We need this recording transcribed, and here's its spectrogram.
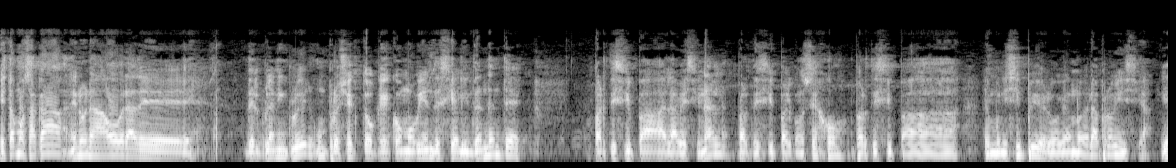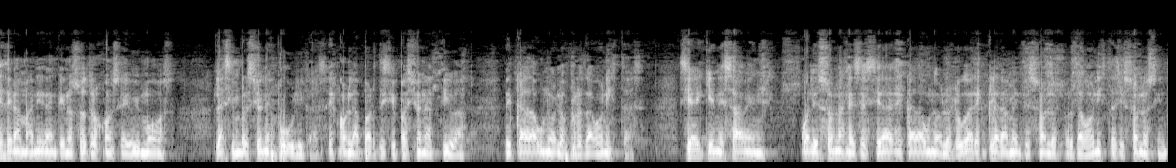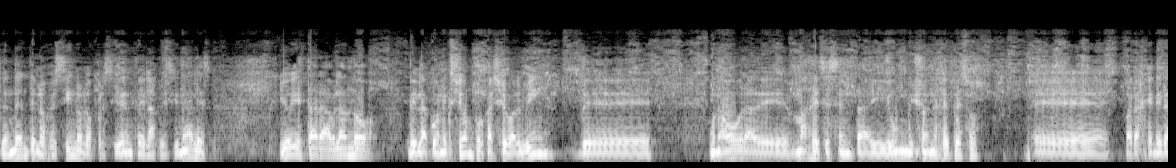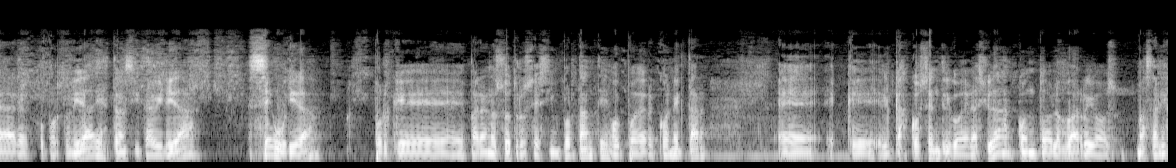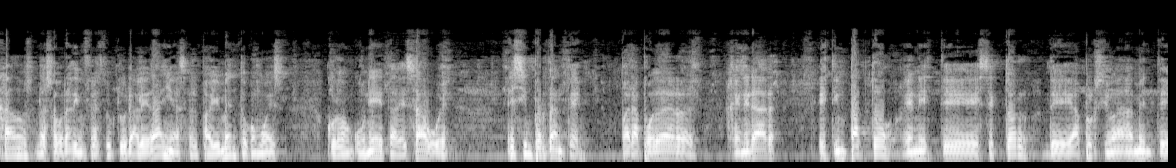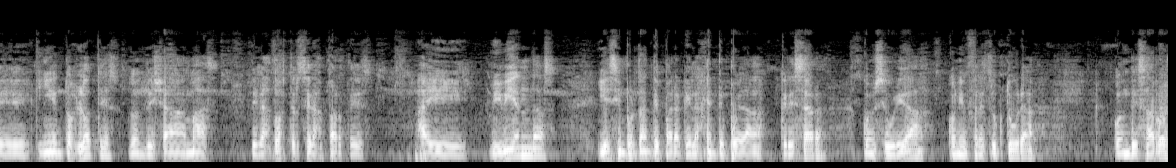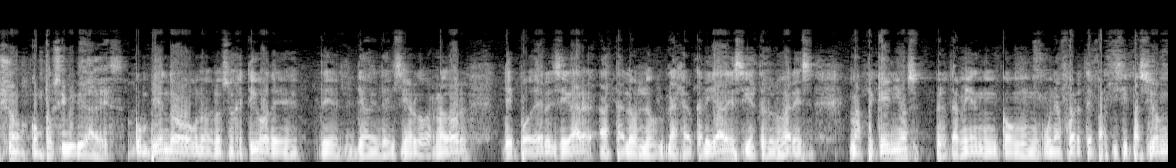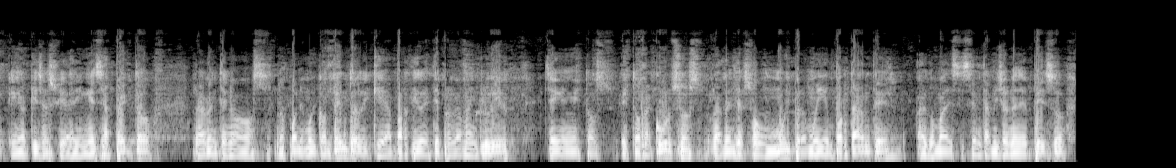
Estamos acá en una obra de, del Plan Incluir, un proyecto que, como bien decía el intendente, participa la vecinal, participa el consejo, participa el municipio y el gobierno de la provincia. Y es de la manera en que nosotros concebimos las inversiones públicas, es con la participación activa de cada uno de los protagonistas. Si hay quienes saben cuáles son las necesidades de cada uno de los lugares, claramente son los protagonistas y son los intendentes, los vecinos, los presidentes de las vecinales. Y hoy estar hablando de la conexión por calle Balbín, de una obra de más de 61 millones de pesos eh, para generar oportunidades, transitabilidad, seguridad, porque para nosotros es importante hoy poder conectar eh, que el casco céntrico de la ciudad, con todos los barrios más alejados, las obras de infraestructura aledañas al pavimento, como es cordón cuneta, desagüe, es importante para poder generar este impacto en este sector de aproximadamente 500 lotes, donde ya más de las dos terceras partes hay viviendas y es importante para que la gente pueda crecer con seguridad, con infraestructura, con desarrollo, con posibilidades. Cumpliendo uno de los objetivos del señor gobernador de poder llegar hasta las localidades y hasta los lugares más pequeños, pero también con una fuerte participación en aquella ciudad. En ese aspecto realmente nos, nos pone muy contentos de que a partir de este programa Incluir lleguen estos, estos recursos, realmente son muy pero muy importantes, algo más de 60 millones de pesos.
